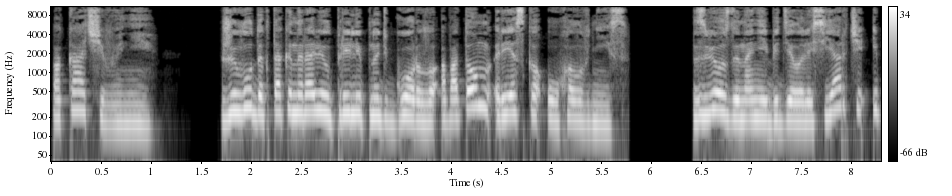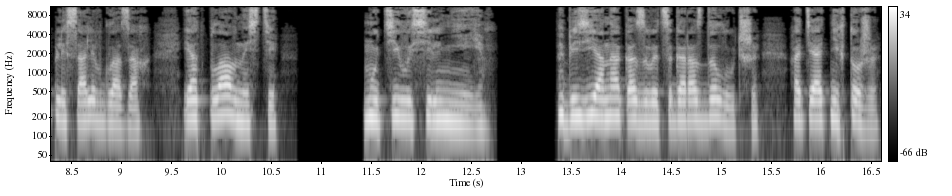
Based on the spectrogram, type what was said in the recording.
покачивании желудок так и норовил прилипнуть к горлу, а потом резко ухал вниз. Звезды на небе делались ярче и плясали в глазах, и от плавности мутило сильнее. Обезьяна оказывается гораздо лучше, хотя от них тоже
